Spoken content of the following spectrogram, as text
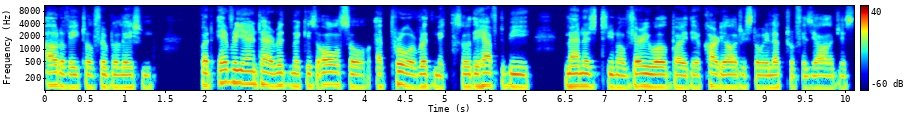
out of atrial fibrillation. But every antiarrhythmic is also a proarrhythmic. So they have to be managed, you know, very well by their cardiologist or electrophysiologist.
